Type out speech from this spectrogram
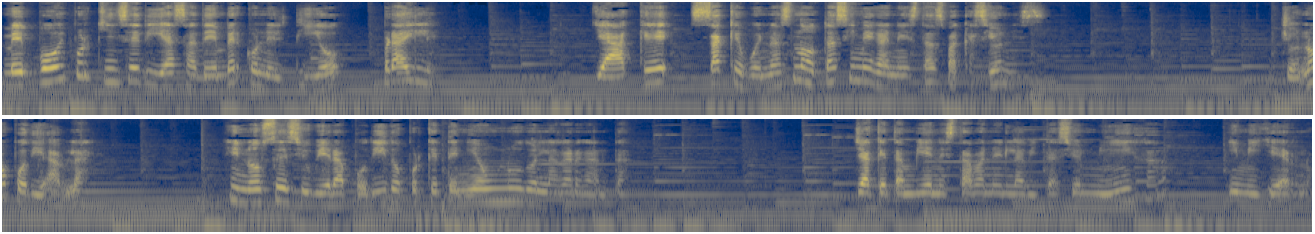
me voy por 15 días a Denver con el tío Braille, ya que saqué buenas notas y me gané estas vacaciones. Yo no podía hablar. Y no sé si hubiera podido porque tenía un nudo en la garganta, ya que también estaban en la habitación mi hija y mi yerno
